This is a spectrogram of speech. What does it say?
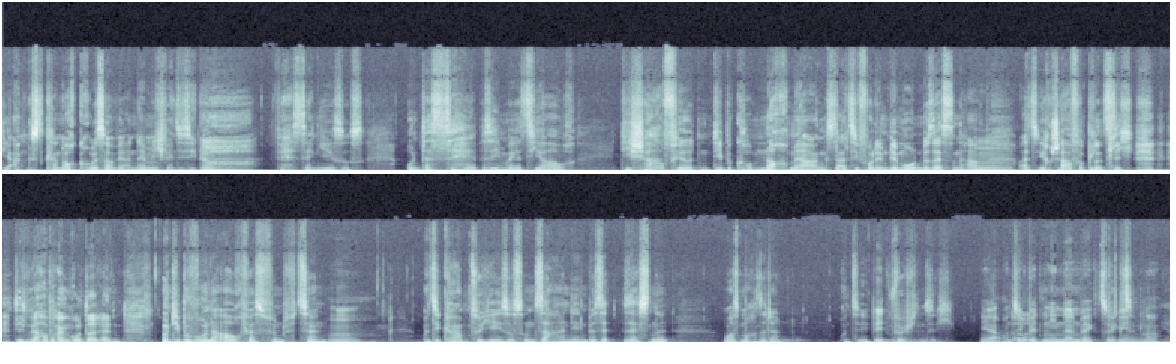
Die Angst kann noch größer werden, nämlich wenn sie sehen, oh, wer ist denn Jesus? Und dasselbe sehen wir jetzt hier auch. Die Schafhirten, die bekommen noch mehr Angst, als sie vor dem Dämon besessen haben, als ihre Schafe plötzlich den Abhang runterrennen. Und die Bewohner auch, Vers 15. Und sie kamen zu Jesus und sahen den Besessenen. Und was machen sie dann? Und sie Bitten. fürchten sich. Ja, und sie bitten ihn dann wegzugehen. Ne? Ja.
